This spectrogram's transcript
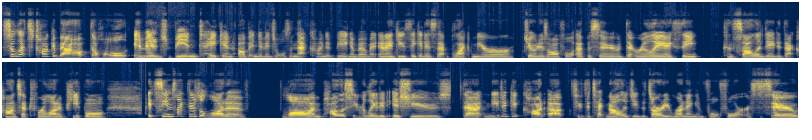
So let's talk about the whole image being taken of individuals and that kind of being a moment. And I do think it is that Black Mirror, Joan is Awful episode that really, I think, consolidated that concept for a lot of people. It seems like there's a lot of law and policy related issues that need to get caught up to the technology that's already running in full force. So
